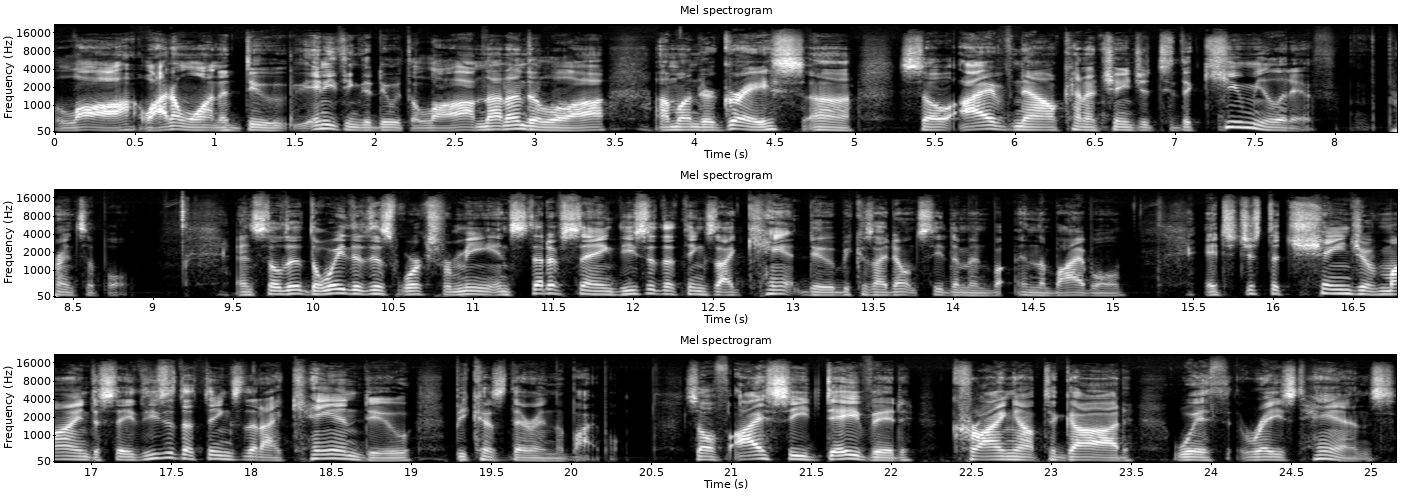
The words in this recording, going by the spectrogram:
law. Well, I don't want to do anything to do with the law. I'm not under the law. I'm under grace. Uh, so I've now kind of changed it to the cumulative principle. And so the, the way that this works for me, instead of saying these are the things I can't do because I don't see them in, in the Bible, it's just a change of mind to say these are the things that I can do because they're in the Bible. So if I see David crying out to God with raised hands,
